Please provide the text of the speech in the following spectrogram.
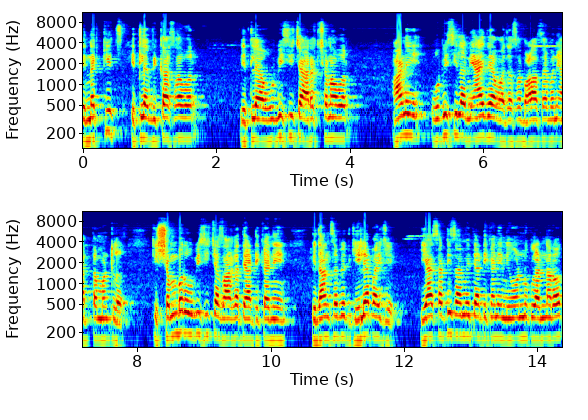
ते नक्कीच इथल्या विकासावर इथल्या ओबीसीच्या आरक्षणावर आणि ओबीसीला न्याय द्यावा जसं बाळासाहेबांनी आत्ता म्हटलं की शंभर ओबीसीच्या जागा त्या ठिकाणी विधानसभेत गेल्या पाहिजे यासाठीच आम्ही त्या ठिकाणी निवडणूक लढणार आहोत.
